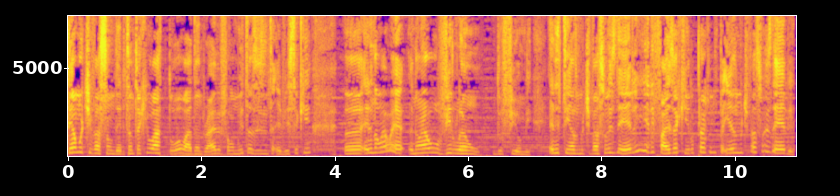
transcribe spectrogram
tem a motivação dele. Tanto é que o ator, o Adam Driver, falou muitas vezes em entrevista que ah, ele não é, o, não é o vilão do filme. Ele tem as motivações dele e ele faz aquilo pra cumprir as motivações dele.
